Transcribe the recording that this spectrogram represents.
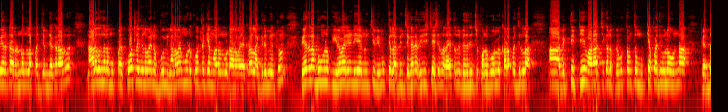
పేరిట రెండు వందల పద్దెనిమిది ఎకరాలు నాలుగు వందల ముప్పై కోట్ల విలువైన భూమి నలభై మూడు కోట్లకే మరో నూట అరవై ఎకరాల అగ్రిమెంట్లు పేదల భూములకు ఇరవై రెండు ఏ నుంచి విముక్తి లభించగానే రిజిస్ట్రేషన్లు రైతులను బెదిరించి కొనుగోలు కడప జిల్లా ఆ వ్యక్తి టీం అరాచకాలు ప్రభుత్వంతో ముఖ్య పదవిలో ఉన్న పెద్ద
